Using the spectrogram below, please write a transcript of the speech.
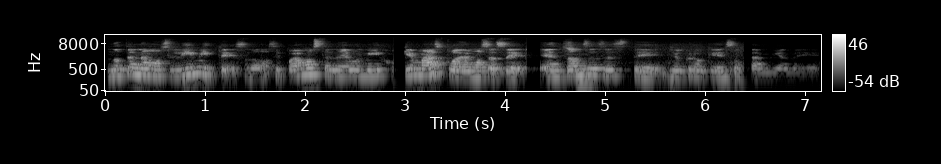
no tenemos límites, ¿no? Si podemos tener un hijo, ¿qué más podemos hacer? Entonces, este, yo creo que eso también me...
